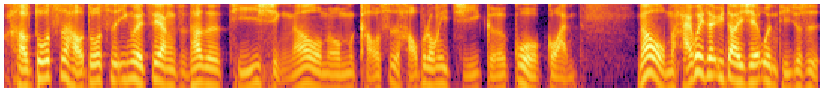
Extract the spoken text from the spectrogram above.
好多次，好多次，因为这样子他的提醒，然后我们我们考试好不容易及格过关，然后我们还会再遇到一些问题，就是。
